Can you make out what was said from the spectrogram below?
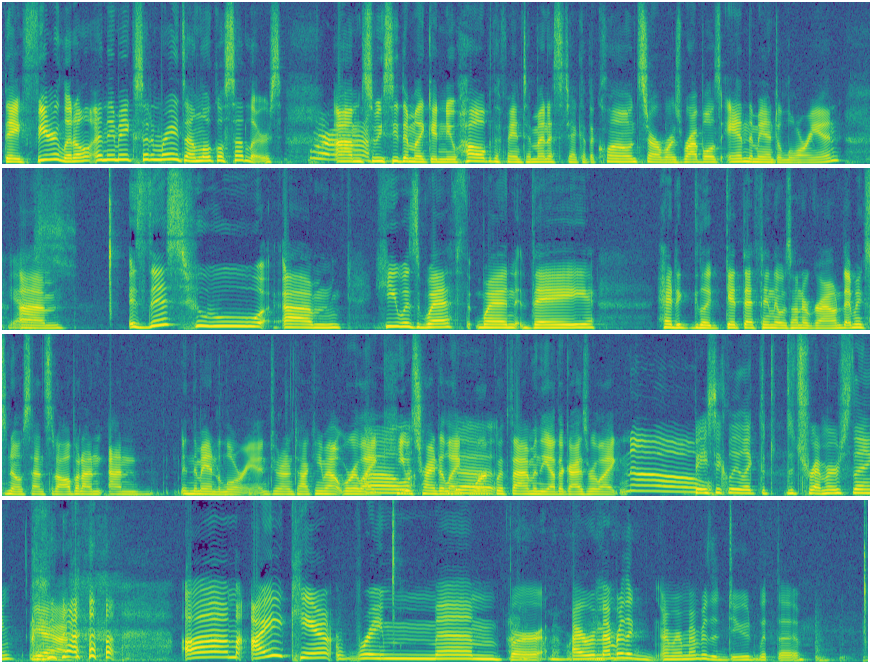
They fear little and they make sudden raids on local settlers. Um, so we see them like in New Hope, The Phantom Menace, Attack of the Clones, Star Wars Rebels, and The Mandalorian. Yes. Um, is this who um, he was with when they had to like get that thing that was underground? That makes no sense at all. But on on in the Mandalorian, do you know what I'm talking about? Where like he Oh, was trying to like the- work with them, and the other guys were like, no, Basically, like the the Tremors thing. yeah, Um, I can't remember. I remember, the I remember the dude with the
